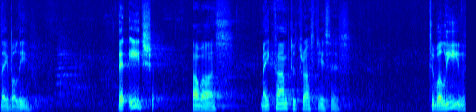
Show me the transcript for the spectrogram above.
they believe. That each of us may come to trust Jesus, to believe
